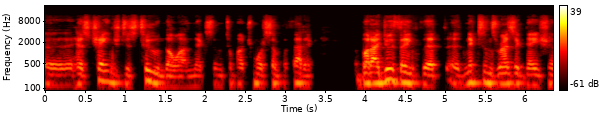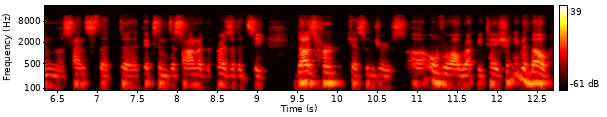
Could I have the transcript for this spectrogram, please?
uh, has changed his tune, though, on Nixon to much more sympathetic. But I do think that uh, Nixon's resignation, the sense that uh, Nixon dishonored the presidency, does hurt Kissinger's uh, overall reputation, even though,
